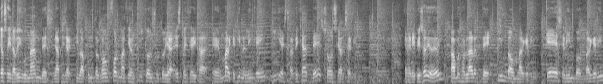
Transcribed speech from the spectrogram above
Yo soy David Guzmán de sinapsisactiva.com, formación y consultoría especializada en marketing en LinkedIn y estrategias de social selling. En el episodio de hoy vamos a hablar de inbound marketing. ¿Qué es el inbound marketing?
